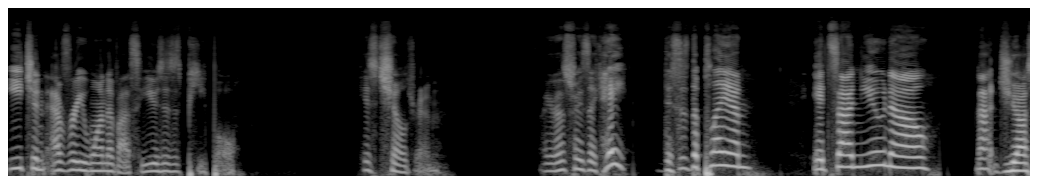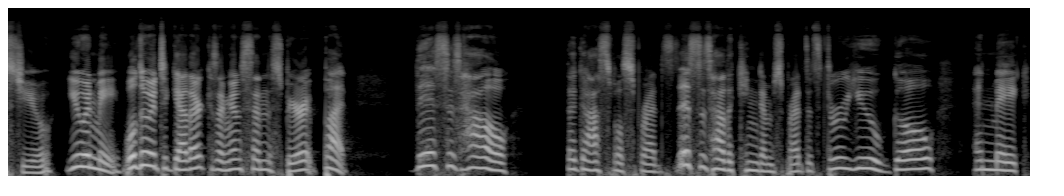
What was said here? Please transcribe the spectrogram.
each and every one of us. He uses people, his children. Like he's like, hey, this is the plan. It's on you now. Not just you, you and me. We'll do it together because I'm going to send the Spirit. But this is how the gospel spreads. This is how the kingdom spreads. It's through you. Go and make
